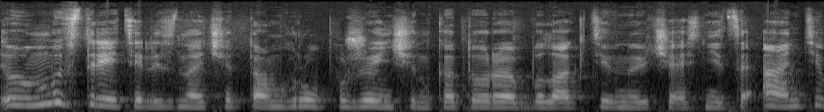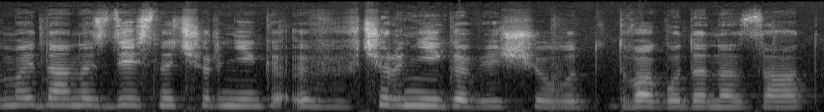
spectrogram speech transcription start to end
Мы встретили, значит, там группу женщин, которая была активной участницей антимайдана здесь, на э, в Чернигове еще вот два года назад.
